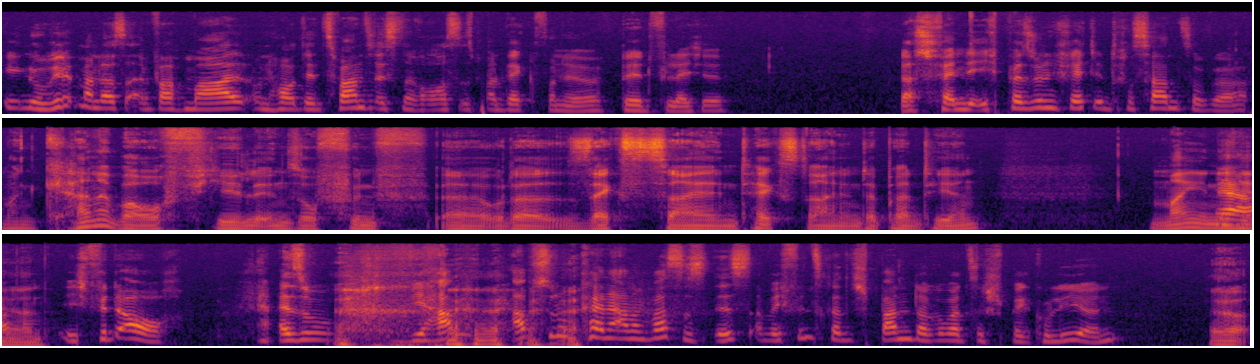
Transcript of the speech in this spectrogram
ignoriert man das einfach mal und haut den 20. raus, ist man weg von der Bildfläche. Das fände ich persönlich recht interessant sogar. Man kann aber auch viel in so fünf äh, oder sechs Zeilen Text rein interpretieren. Meine Ja, Herren. ich finde auch. Also, wir haben absolut keine Ahnung, was es ist, aber ich finde es ganz spannend, darüber zu spekulieren. Ja.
